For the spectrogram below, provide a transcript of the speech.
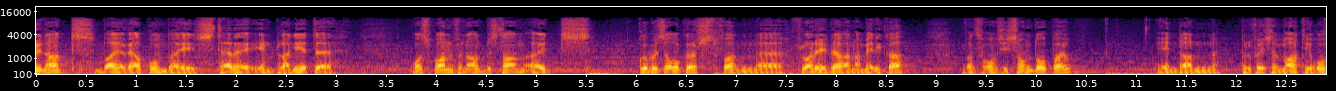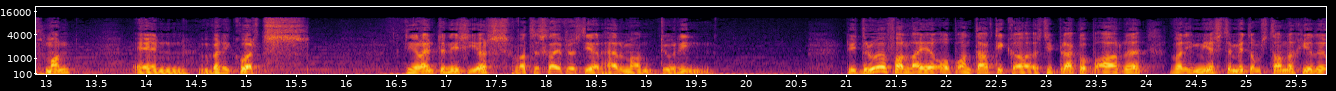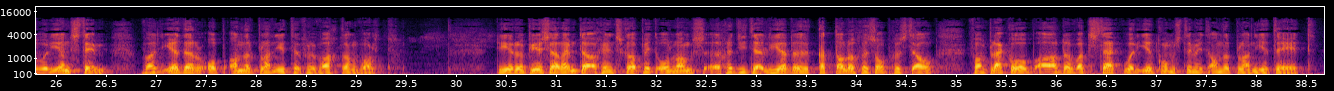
Goeienaand, baie welkom by Sterre en Planete. Ons span vanaand bestaan uit Kobus Olkers van uh, Florida in Amerika wat vir ons die son dophou en dan professor Mati Hofman en Willie Koorts. Die ruimte nuus eers wat geskryf is deur Herman Turin. Die droë valleie op Antarktika is die plek op aarde wat die meeste met omstandighede ooreenstem wat eerder op ander planete verwag kan word. Die Europese Ruimteagentskap het onlangs 'n gedetailleerde katalogus opgestel van plekke op aarde wat sterk ooreenkomste met ander planete het,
